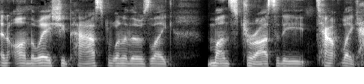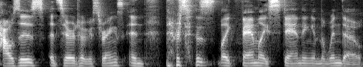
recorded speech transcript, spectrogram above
and on the way, she passed one of those like monstrosity town like houses at Saratoga Springs and there's this like family standing in the window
